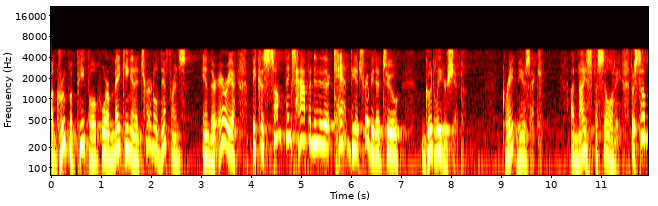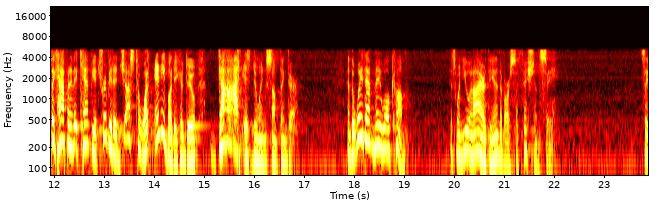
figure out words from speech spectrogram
a group of people who are making an eternal difference in their area because something's happening that can't be attributed to good leadership, great music, a nice facility. There's something happening that can't be attributed just to what anybody could do. God is doing something there. And the way that may well come is when you and I are at the end of our sufficiency. See,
